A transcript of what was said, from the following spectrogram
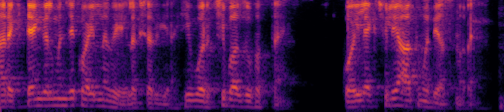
हा रेक्टँगल म्हणजे कॉईल नव्हे लक्षात घ्या. ही वरची बाजू फक्त आहे. कॉईल ऍक्च्युली आतमध्ये असणार आहे.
